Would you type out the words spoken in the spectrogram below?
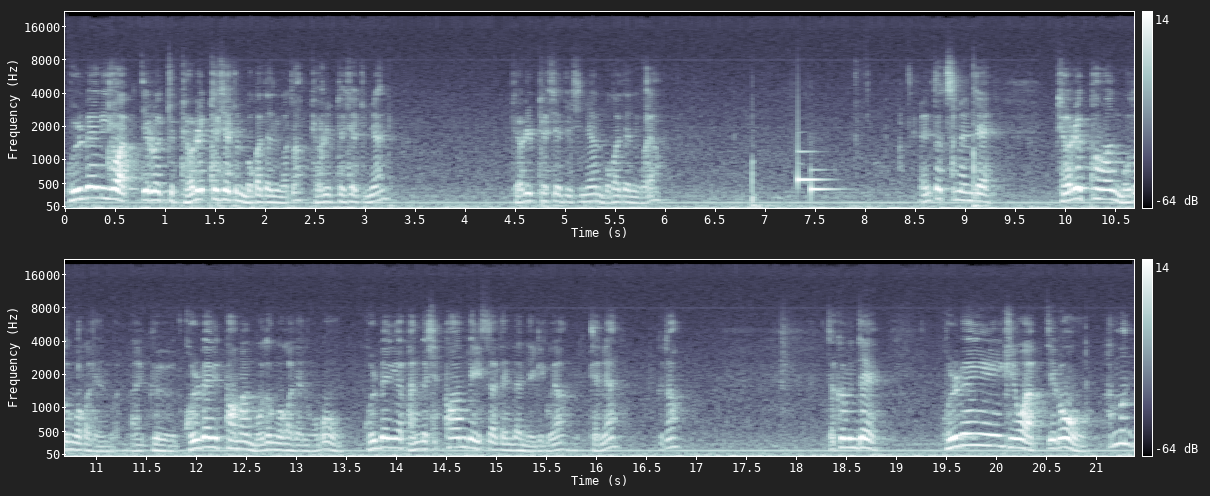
골뱅이로 앞뒤로 이렇게 별을 표시해주면 뭐가 되는 거죠? 별을 표시해주면 별을 표시해주시면 뭐가 되는 거예요? 엔터 치면 이제 별을 포함한 모든 거가 되는 거예요. 아니 그 골뱅이 포함한 모든 거가 되는 거고 골뱅이가 반드시 포함되어 있어야 된다는 얘기고요. 하면 그죠? 자, 그럼 이제 골뱅이 기호 앞뒤로 한, 문,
